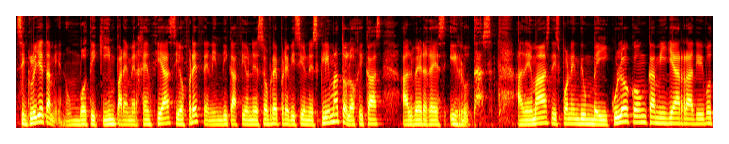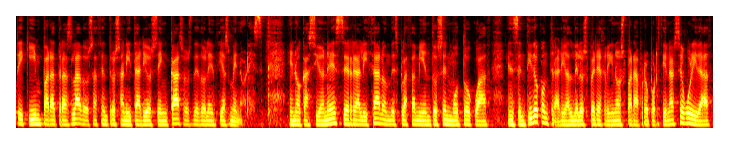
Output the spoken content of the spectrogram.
Se incluye también un botiquín para emergencias y ofrecen indicaciones sobre previsiones climatológicas, albergues y rutas. Además, disponen de un vehículo con camilla, radio y botiquín para traslados a centros sanitarios en casos de dolencias menores. En ocasiones se realizaron desplazamientos en motoquad en sentido contrario al de los peregrinos para proporcionar seguridad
